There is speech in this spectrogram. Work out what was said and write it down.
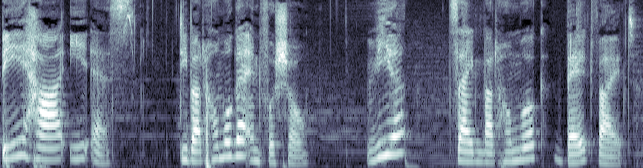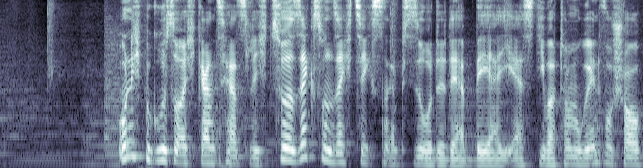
BHIS, die Bad Homburger Infoshow. Wir zeigen Bad Homburg weltweit. Und ich begrüße euch ganz herzlich zur 66. Episode der BAIS, die Bad Homburger Infoshow.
